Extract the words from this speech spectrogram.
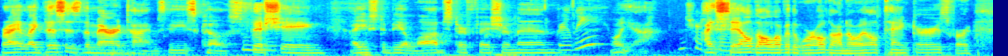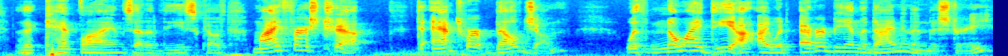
right, like this is the Maritimes, the East Coast, Mm-hmm. fishing. I used to be a lobster fisherman. Really? Oh yeah. Interesting. I sailed all over the world on oil tankers for the Kent lines out of the East Coast. My first trip to Antwerp, Belgium, with no idea I would ever be in the diamond industry,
